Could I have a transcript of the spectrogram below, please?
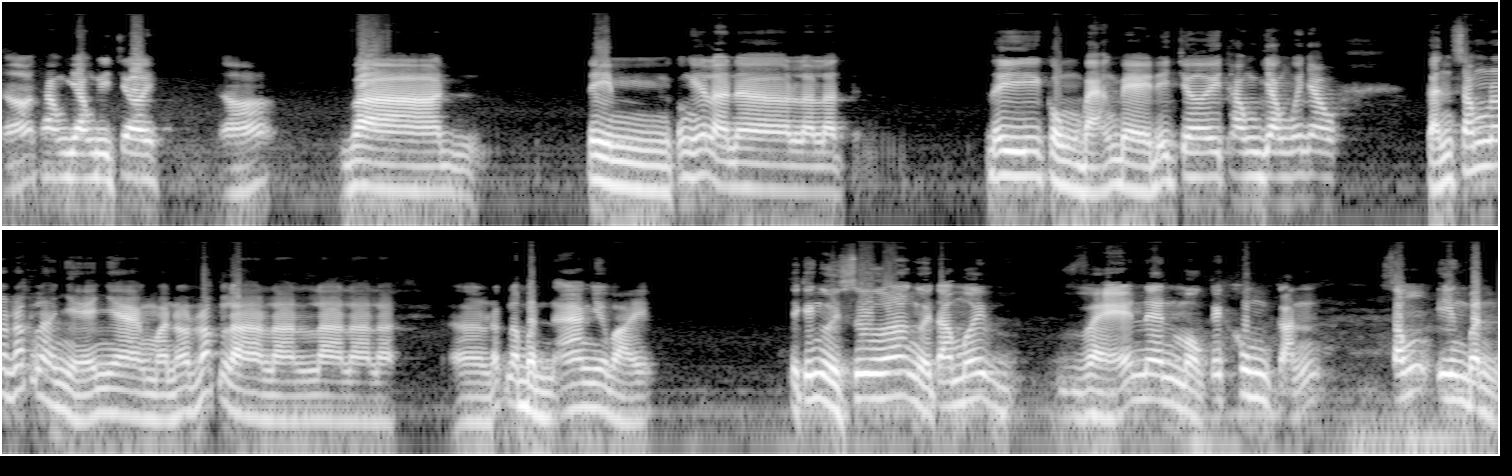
Đó thông dong đi chơi. Đó và tìm có nghĩa là là là, là đi cùng bạn bè đi chơi thông dong với nhau. Cảnh sống nó rất là nhẹ nhàng mà nó rất là là là là, là uh, rất là bình an như vậy. Thì cái người xưa người ta mới vẽ nên một cái khung cảnh sống yên bình.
